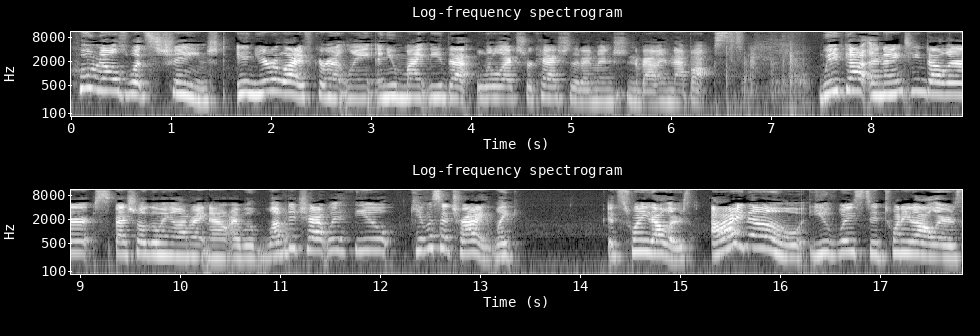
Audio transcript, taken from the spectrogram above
who knows what's changed in your life currently, and you might need that little extra cash that I mentioned about in that box. We've got a $19 special going on right now. I would love to chat with you. Give us a try. Like, it's $20. I know you've wasted $20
